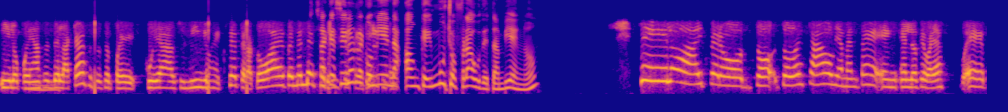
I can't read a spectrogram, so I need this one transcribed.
Y lo pueden hacer de la casa, entonces pues cuidar a sus niños, etcétera. Todo va a depender del O sea, que sí lo recomienda, aunque hay mucho fraude también, ¿no? Sí, lo hay, pero to- todo está obviamente en, en lo que vayas eh,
